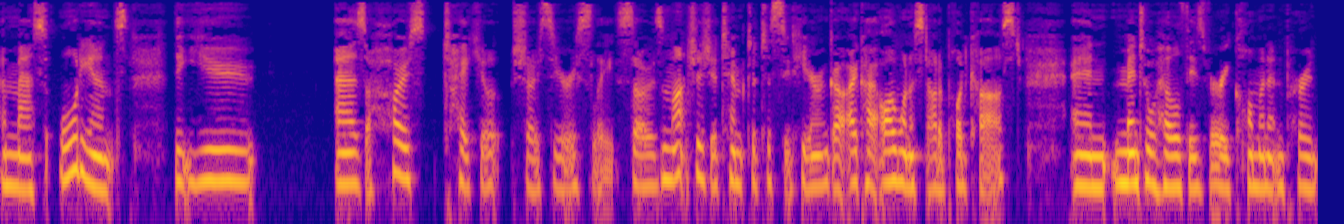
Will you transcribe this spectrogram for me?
a mass audience that you as a host take your show seriously. So as much as you're tempted to sit here and go, okay, I want to start a podcast and mental health is very common and, pre-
